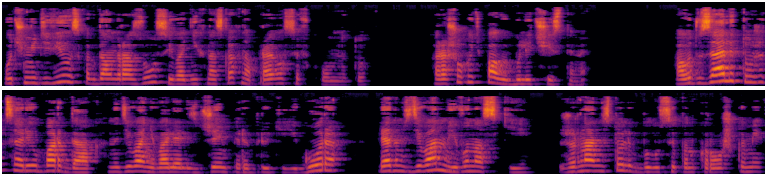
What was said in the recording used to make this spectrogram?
Очень удивилась, когда он разулся и в одних носках направился в комнату. Хорошо, хоть полы были чистыми. А вот в зале тоже царил бардак. На диване валялись джемперы брюки Егора, Рядом с диваном его носки. Журнальный столик был усыпан крошками,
